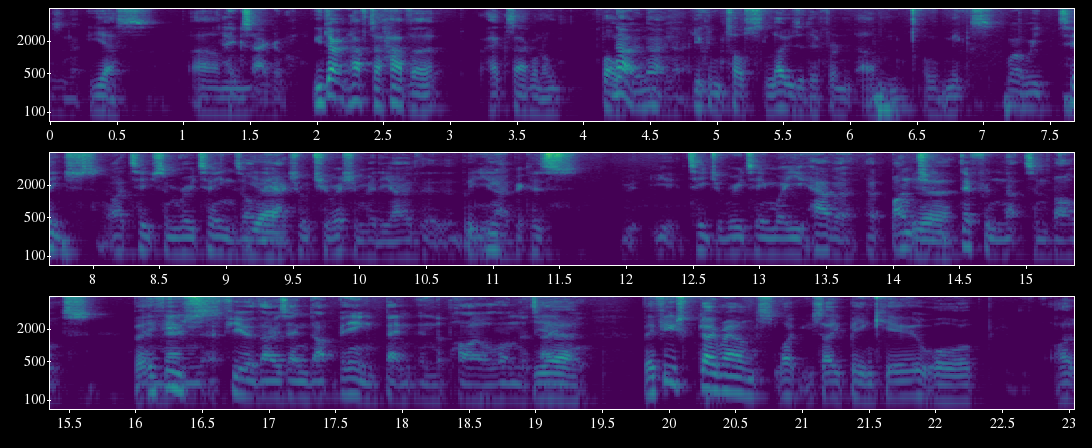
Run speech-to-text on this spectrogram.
isn't it? yes. Um, Hexagonal. you don't have to have a hexagonal bolt. No, no, no. You can toss loads of different um, or mix. Well, we teach. I teach some routines on Yeah. the actual tuition video. That, you, you- know, because you teach a routine where you have a, a bunch Yeah. of different nuts and bolts, But and if you a few of those end up being bent in the pile on the table. Yeah, but if you go around like you say B and Q or I,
